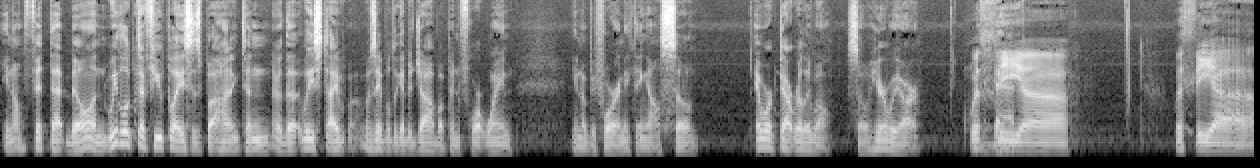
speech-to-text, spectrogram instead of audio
you know, fit that bill. And we looked a few places, but Huntington, or the, at least I was able to get a job up in Fort Wayne, you know, before anything else. So it worked out really well. So here we are. with Back. the uh, with the uh,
